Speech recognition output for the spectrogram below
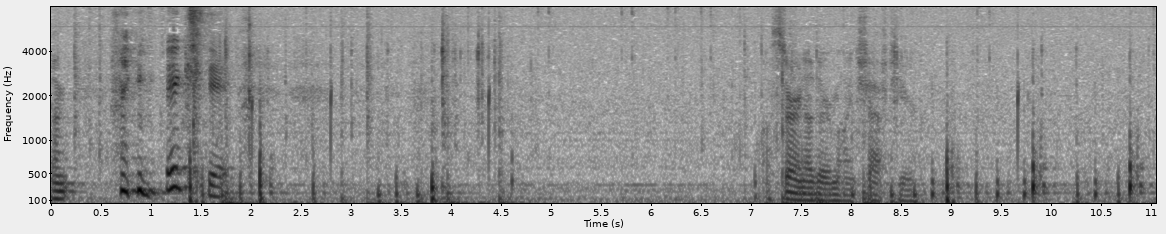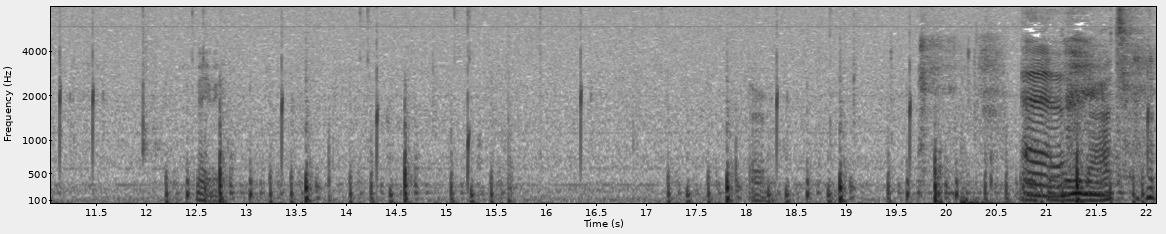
I'm. Um, I fixed it. I'll start another mine shaft here. Maybe. Oh. Oh. that.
